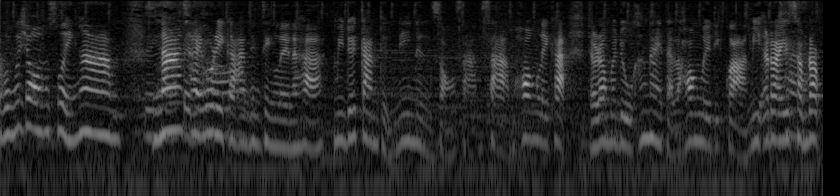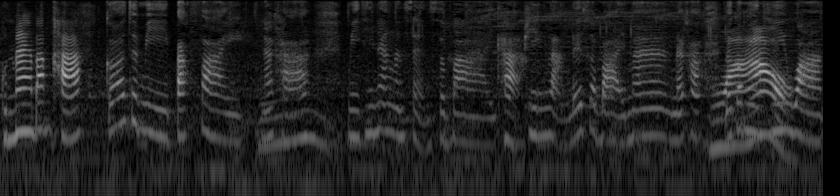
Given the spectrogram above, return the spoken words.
ค่ะคุณผู้ชมสวยงามสวยงามน่าเป็นใช้ห้องบริการจริง ๆ เลยนะคะ มีด้วยกันถึงนี่1 2 3 3 ห้องเลยค่ะ เดี๋ยวเรามาดูข้างในแต่ละห้องเลยดีกว่า มีอะไรสำหรับคุณแม่บ้างคะ ก็จะมีปลั๊กไฟนะคะ มีที่นั่งอันแสนสบายค่ะพิงหลังได้สบายมากนะคะว้าวแล้วก็มีที่วาง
